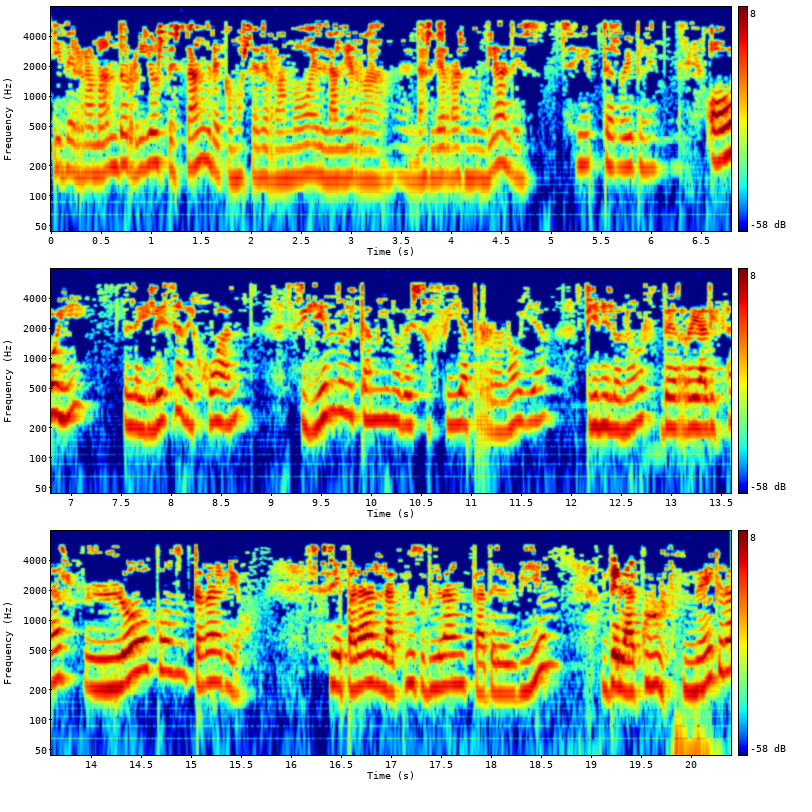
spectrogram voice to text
y derramando ríos de sangre como se derramó en la guerra, en las guerras mundiales. Sí, terrible. Hoy la iglesia de Juan, siguiendo el camino de Sofía Pronoya, tiene el honor de realizar lo contrario, separar la cruz blanca del bien de la cruz negra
